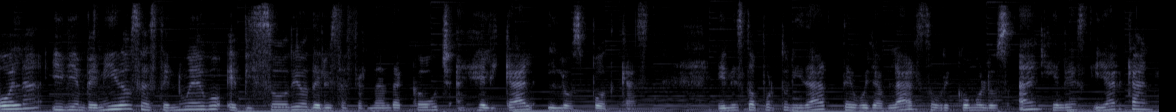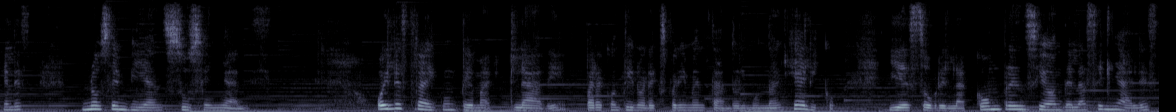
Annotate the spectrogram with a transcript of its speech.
Hola y bienvenidos a este nuevo episodio de Luisa Fernanda Coach Angelical, los podcasts. En esta oportunidad te voy a hablar sobre cómo los ángeles y arcángeles nos envían sus señales. Hoy les traigo un tema clave para continuar experimentando el mundo angélico y es sobre la comprensión de las señales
